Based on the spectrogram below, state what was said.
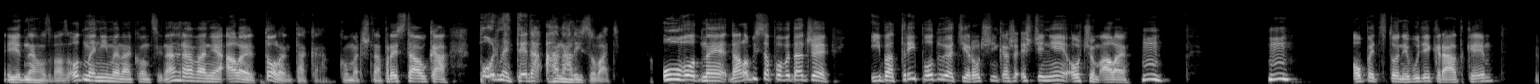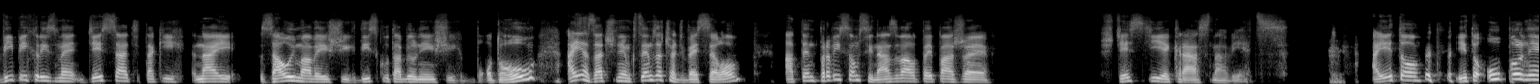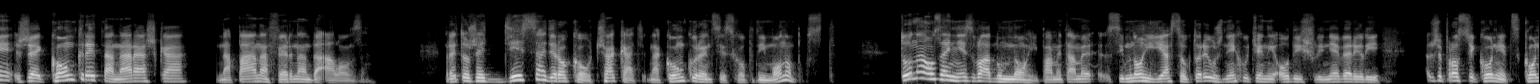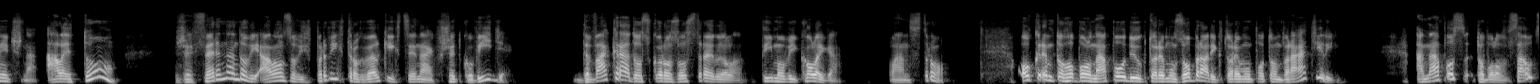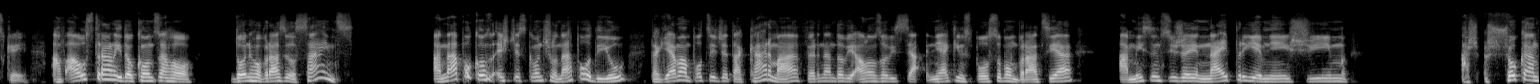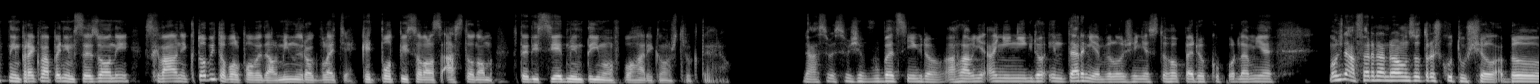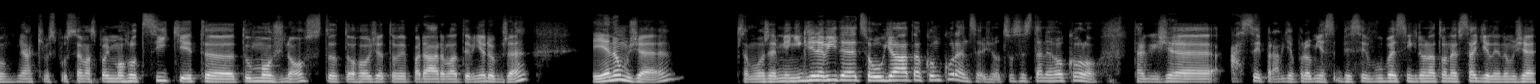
Jedného z vás odmeníme na konci nahrávania, ale to len taká komerčná prestávka. Poďme teda analyzovať. Úvodné, dalo by sa povedať, že iba tri podujatie ročníka, že ešte nie je o čom, ale hm, hm, opäť to nebude krátke. Vypichli sme 10 takých naj, zaujímavejších, diskutabilnejších bodov a ja začnem, chcem začať veselo a ten prvý som si nazval, Pepa, že štěstí je krásná věc. A je to, je to úplne, že konkrétna narážka na pána Fernanda Alonza. Pretože 10 rokov čakať na konkurencieschopný monopost, to naozaj nezvládnu mnohí. Pamätáme si mnohých jazdcov, ktorí už nechutení odišli, neverili, že proste konec, konečná. Ale to, že Fernandovi Alonsovi v prvých troch veľkých cenách všetko vyjde. Dvakrát ho skoro zostrelil tímový kolega Lance Stroll. Okrem toho bol na pódiu, ktorému zobrali, ktorému potom vrátili. A napos- to bolo v Saudskej. A v Austrálii dokonca ho do ňoho vrazil Sainz. A napokon ešte skončil na pódiu, tak ja mám pocit, že tá karma Fernandovi Alonsovi sa nejakým spôsobom vracia a myslím si, že je najpríjemnejším až šokantným prekvapením sezóny. Schválne, kto by to bol povedal minulý rok v lete, keď podpisoval s Astonom vtedy siedmým týmom v pohári konštruktérov? Já si myslím, že vůbec nikdo. A hlavně ani nikdo interně vyloženě z toho pedoku. Podle mě Možná Fernando Alonso trošku tušil a byl nějakým způsobem aspoň mohl cítit uh, tu možnost toho, že to vypadá relativně dobře. Jenomže samozřejmě nikdy nevíte, co udělá ta konkurence, že jo? co se stane okolo. Takže asi pravděpodobně by si vůbec nikdo na to nevsadil, jenomže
